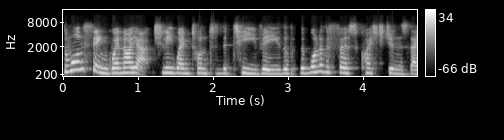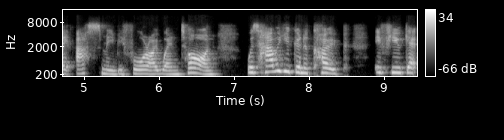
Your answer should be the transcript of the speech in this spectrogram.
the one thing when i actually went onto the tv the, the one of the first questions they asked me before i went on was how are you going to cope if you get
